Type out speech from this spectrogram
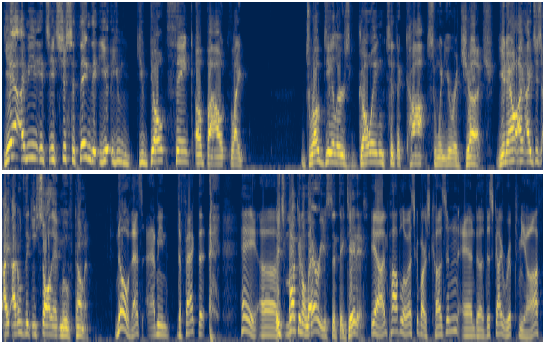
Yeah, I mean, it's it's just a thing that you you you don't think about like drug dealers going to the cops when you're a judge. You know, I, I just I, I don't think he saw that move coming. No, that's I mean the fact that hey, uh, It's fucking hilarious that they did it. yeah, I'm Pablo Escobar's cousin, and uh, this guy ripped me off,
